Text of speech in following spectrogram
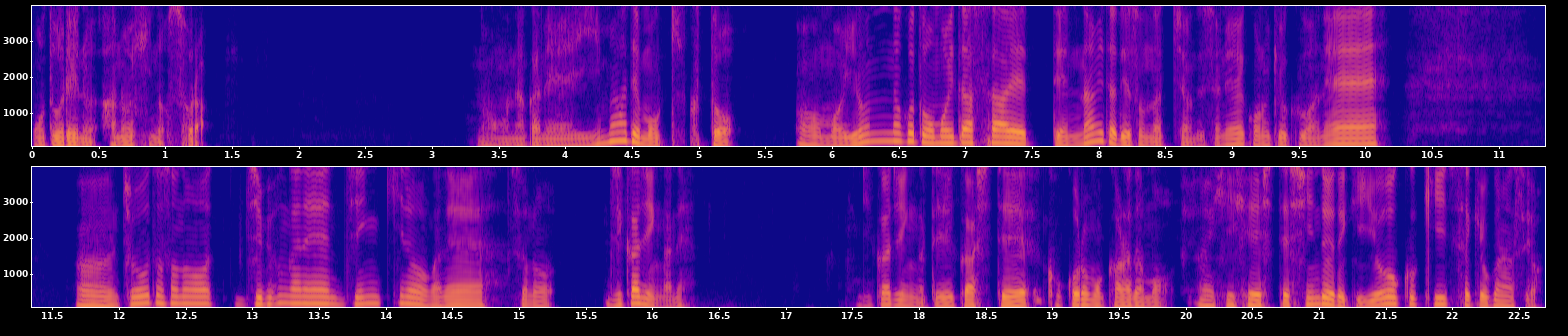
う戻れぬあの日の空。のなんかね、今でも聞くともういろんなこと思い出されて涙出そうになっちゃうんですよね、この曲はね。うん、ちょうどその自分がね、腎機能がね、その自家腎がね、自家腎が低下して、心も体も疲弊してしんどい時、よく聴いてた曲なんですよ。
